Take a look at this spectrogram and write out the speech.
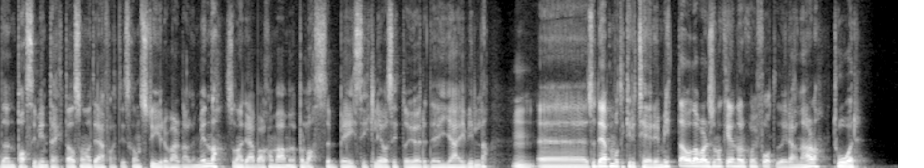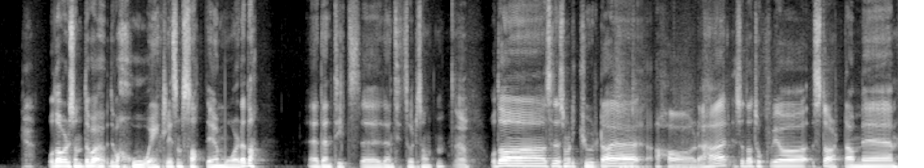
den passive inntekta, sånn at jeg faktisk kan styre hverdagen min. da. Sånn at jeg bare kan være med på lasset basically, og sitte og gjøre det jeg vil. da. Mm. Eh, så det er på en måte kriteriet mitt. Da, og da var det sånn, ok, når kan vi få til de greiene her? da? To år. Og da var det sånn, det var, det var hun egentlig som satt det målet, da. Eh, Den, tids, eh, den tidshorisonten. Ja. Og da, så det som var litt kult da, jeg har det her, så da tok vi og starta med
